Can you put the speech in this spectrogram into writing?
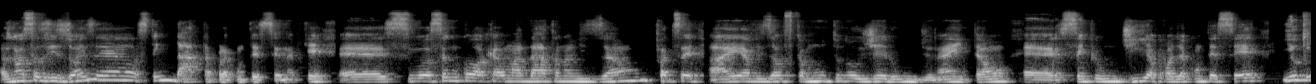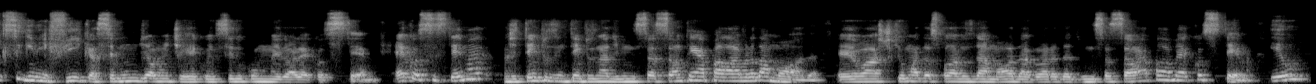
As nossas visões, elas têm data para acontecer, né? Porque é, se você não colocar uma data na visão, pode ser. Aí a visão fica muito no gerúndio, né? Então, é, sem sempre um dia pode acontecer. E o que, que significa ser mundialmente reconhecido como melhor ecossistema? Ecossistema, de tempos em tempos na administração, tem a palavra da moda. Eu acho que uma das palavras da moda agora da administração é a palavra ecossistema. Eu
